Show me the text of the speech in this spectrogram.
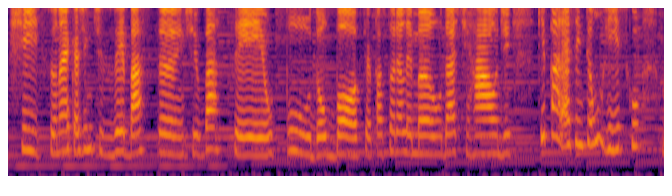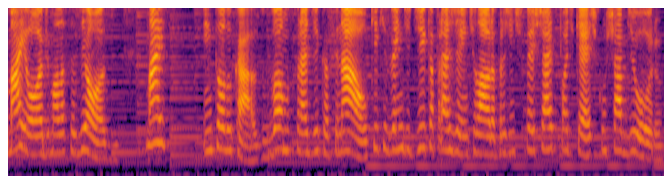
Shih Tzu, né, que a gente vê bastante, o Basset, o Poodle, o Boxer, Pastor Alemão, Dachshund, que parecem ter um risco maior de malacesiose. Mas em todo caso, vamos para a dica final? O que, que vem de dica para a gente, Laura, para a gente fechar esse podcast com chave de ouro?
